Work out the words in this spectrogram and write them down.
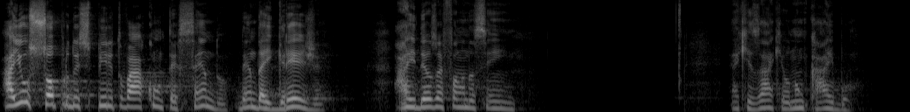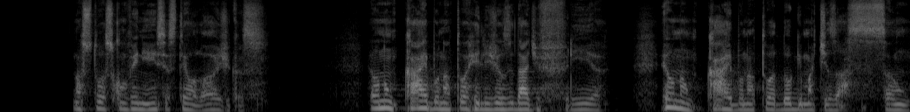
Aí o sopro do Espírito vai acontecendo dentro da igreja. Aí Deus vai falando assim: é que, Isaac, eu não caibo nas tuas conveniências teológicas. Eu não caibo na tua religiosidade fria. Eu não caibo na tua dogmatização.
